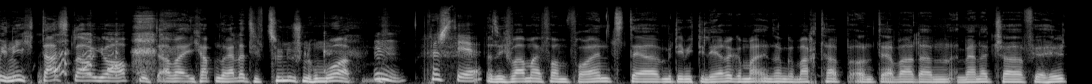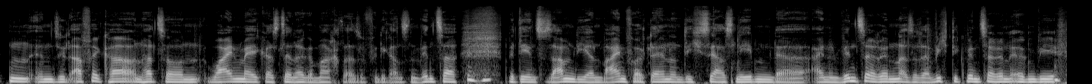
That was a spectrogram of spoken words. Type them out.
ich nicht. Das glaube ich überhaupt nicht. Aber ich habe einen relativ zynischen Humor. Mhm. Verstehe. Also ich war mal vom Freund, der, mit dem ich die Lehre gemeinsam gemacht habe und der war dann Manager für Hilton in Südafrika und hat so ein Winemakers Dinner gemacht, also für die ganzen Winzer, mhm. mit denen zusammen, die ihren Wein vorstellen und ich saß neben der einen Winzerin, also der Wichtigwinzerin irgendwie.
